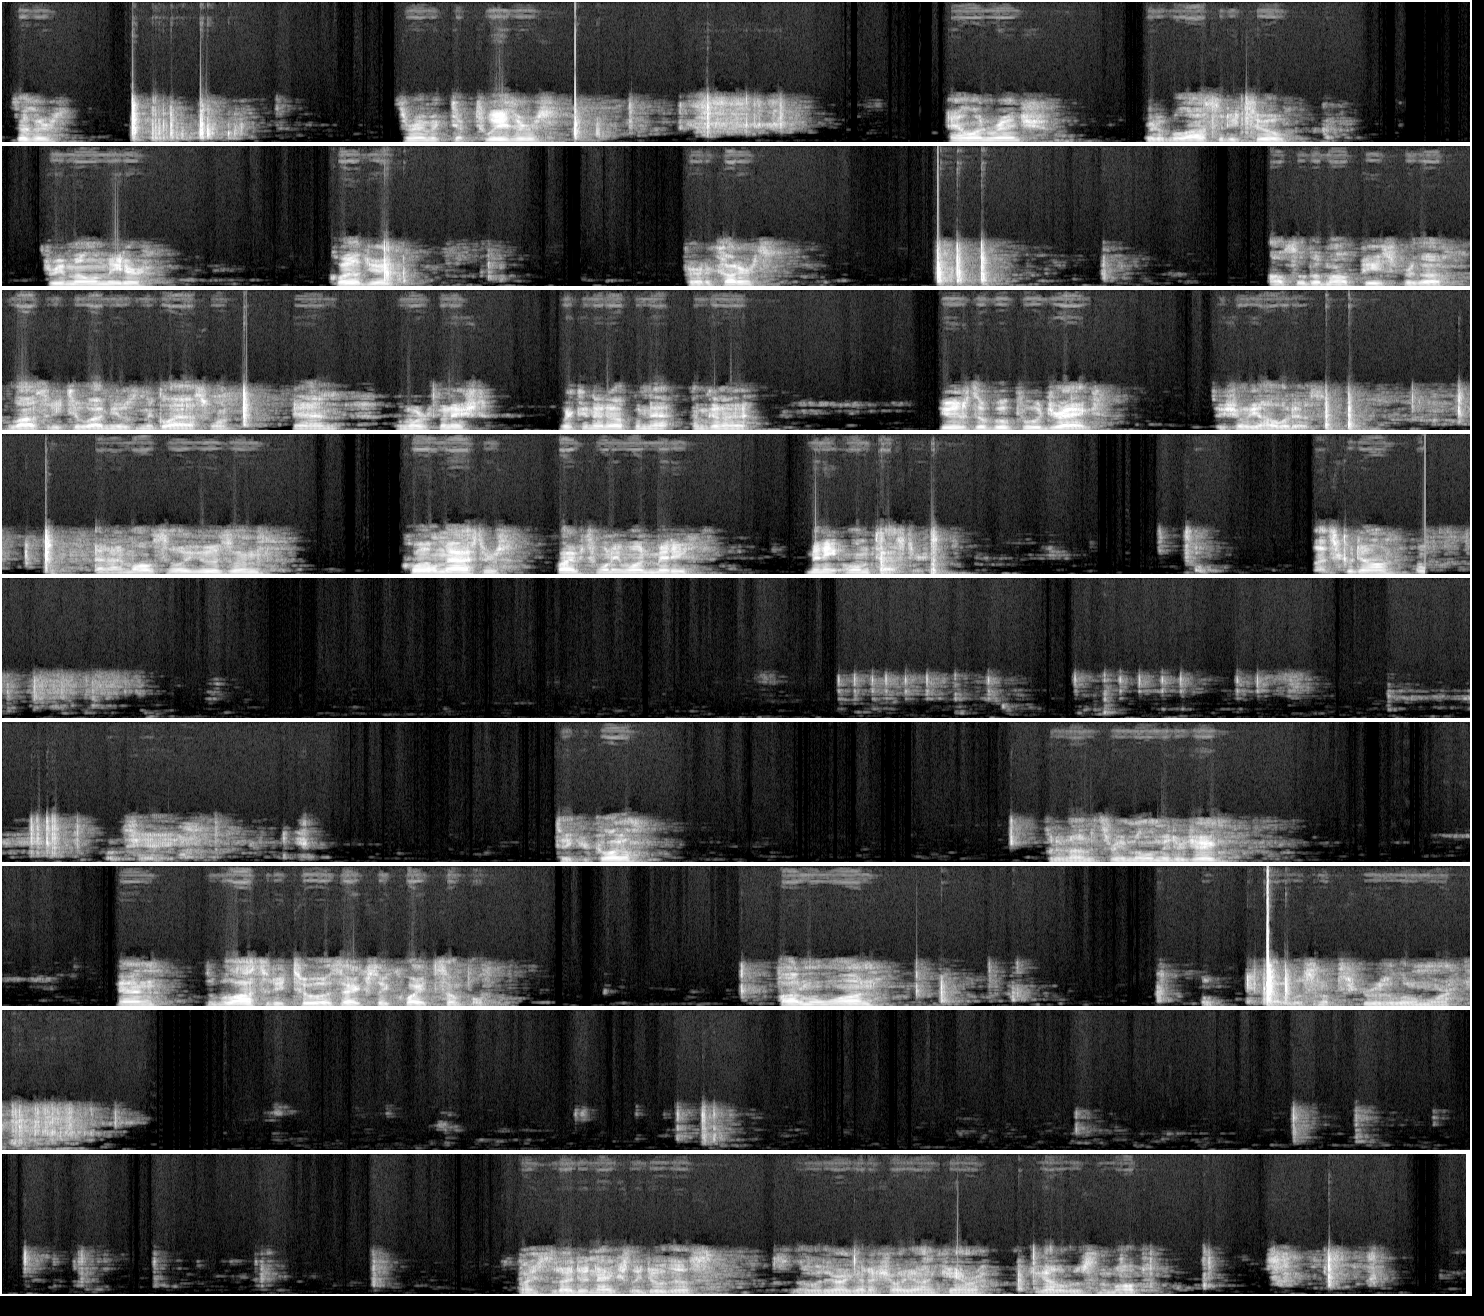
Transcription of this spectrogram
scissors, ceramic tip tweezers, Allen wrench for the Velocity 2, 3 millimeter coil jig, pair of cutters, also the mouthpiece for the Velocity 2, I'm using the glass one, and when we're finished wicking it up and that, I'm to use the Voopoo drag to show you how it is. And I'm also using Coil Masters 521 MIDI mini ohm tester. Let's go down. Okay. Take your coil, put it on a 3 millimeter jig, and the velocity 2 is actually quite simple. Bottom of one, oh, gotta loosen up the screws a little more. Nice that I didn't actually do this. over there I gotta show you on camera. You gotta loosen them up.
